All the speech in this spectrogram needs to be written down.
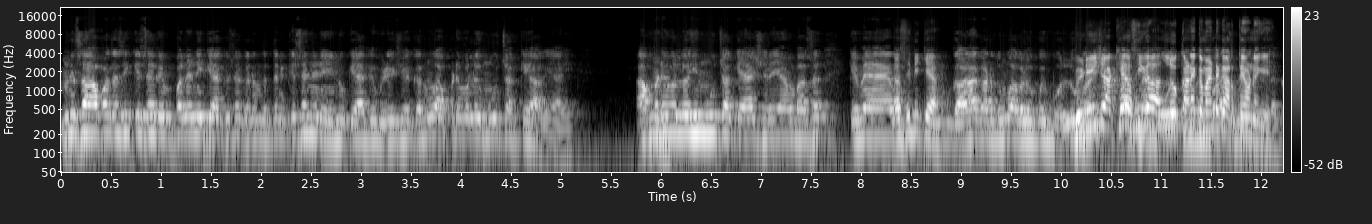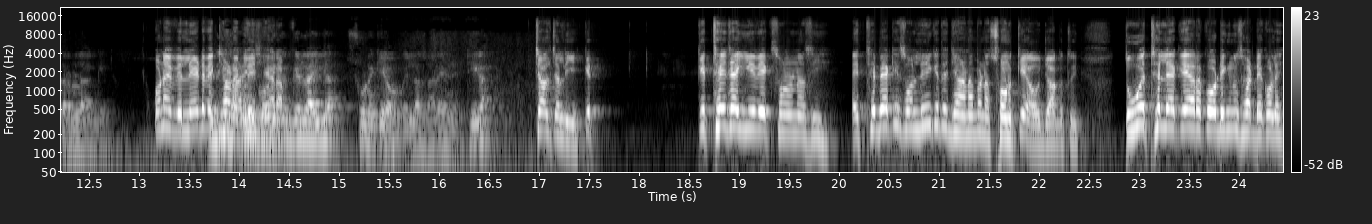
ਮੈਨੂੰ ਸਾਫ਼ ਪਤਾ ਸੀ ਕਿਸੇ ਰਿੰਪਲ ਨੇ ਨਹੀਂ ਕਿਹਾ ਕਿਸੇ ਕਰਨ ਦਿੱਤੇ ਨੇ। ਕਿਸੇ ਨੇ ਨਹੀਂ ਇਹਨੂੰ ਕਿਹਾ ਕਿ ਵੀਡੀਓ ਸ਼ੇਅਰ ਕਰਨ ਆਪਣੇ ਵੱਲੋਂ ਹੀ ਮੂੰਹ ਚੱਕ ਕੇ ਆ ਗਿਆ ਇਹ। ਆਪਣੇ ਵੱਲੋਂ ਹੀ ਮੂੰਹ ਚੱਕ ਕੇ ਆਇਆ ਸ਼ਰੇਆਮ ਬਸ ਕਿ ਮੈਂ ਅਸੀਂ ਨਹੀਂ ਕਿਹਾ। ਗਾਲਾਂ ਕੱਢ ਦੂੰਗਾ ਅਗਲੇ ਕੋਈ ਬੋਲੂਗਾ ਵੀਡੀਓ 'ਚ ਆਖਿਆ ਸੀਗਾ, ਲੋਕਾਂ ਨੇ ਬਾਅਦ ਕਰਤੇ ਹੋਣਗੇ। ਕਰਨ ਲੱਗ ਗਏ। ਉਹਨੇ ਵੇਖਿਆ ਹੋਣਾ ਅਗਲੇ ਸ਼ਹਿਰ ਅੱਗੇ ਲਾਈ ਆ ਸੁਣ ਕੇ ਆਓ ਪਹਿਲਾਂ ਸਾਰਿਆਂ ਨੇ ਠੀਕ ਆ? ਚੱਲ ਚੱਲੀਏ। ਕਿ- ਕਿੱਥੇ ਜਾਈਏ ਵੇਖ ਸੁਣਨ ਅਸੀਂ? ਇੱਥੇ ਬਹਿ ਕੇ ਸੁਣ ਲਈ ਕਿਤੇ ਜਾਣਾ ਪੈਣਾ? ਸੁਣ ਕੇ ਆਓ ਜੱਗ ਤੁਸੀਂ। ਤੂੰ ਇੱਥੇ ਲੈ ਕੇ ਆ ਰਿਕਾਰਡਿੰਗ ਨੂੰ ਸਾਡੇ ਕੋਲੇ।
